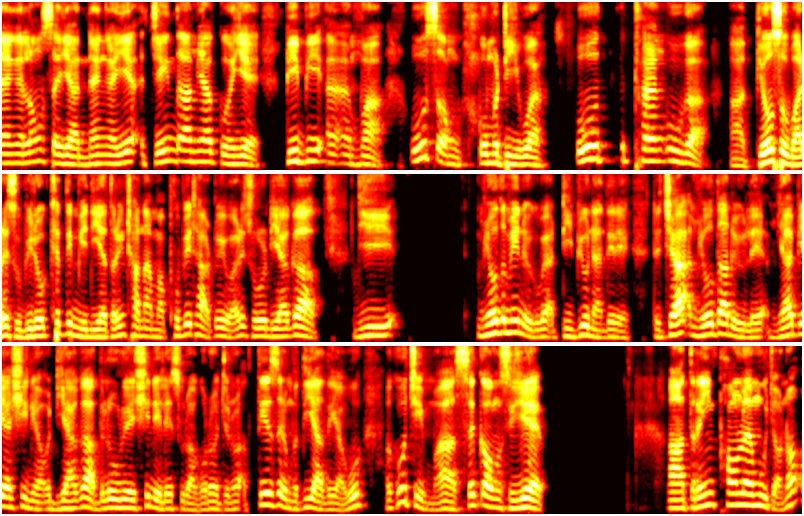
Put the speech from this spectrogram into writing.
နိုင်ငံလုံးဆိုင်ရာနိုင်ငံရေးအကျဉ်းသားများကွန်ရက် PPNM မှဦးဆောင်ကော်မတီဝန်ဦးထန်းဦးကအာပြောဆိုပါတယ်ဆိုပြီးတော့ခက်သစ်မီဒီယာသတင်းဌာနမှာဖော်ပြထားတွေ့ပါတယ်ဆိုတော့ဒီဟာကဒီ အမျိုးသမီးတွေကိုပဲအတီးပြုတ်နိုင်သေးတယ်တခြားအမျိုးသားတွေကိုလည်းအများပြားရှိနေအောင်ဒီဟာကဘယ်လိုတွေရှိနေလဲဆိုတာကိုတော့ကျွန်တော်အသေးစိတ်မသိရသေးရဘူးအခုချိန်မှာစစ်ကောင်စီရဲ့အာတရင်ဖောင်းလွှမ်းမှုကြောင့်နော်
